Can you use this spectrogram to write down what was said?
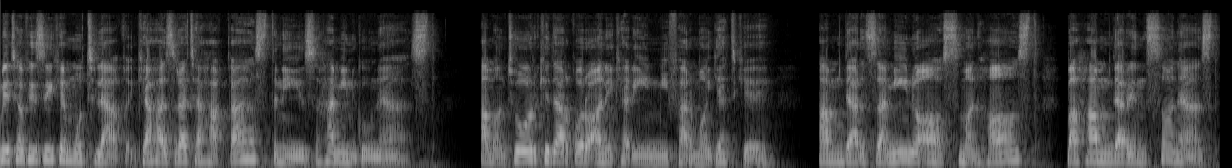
متافیزیک مطلق که حضرت حق است نیز همین گونه است. همانطور که در قرآن کریم میفرماید که هم در زمین و آسمان هاست و هم در انسان است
